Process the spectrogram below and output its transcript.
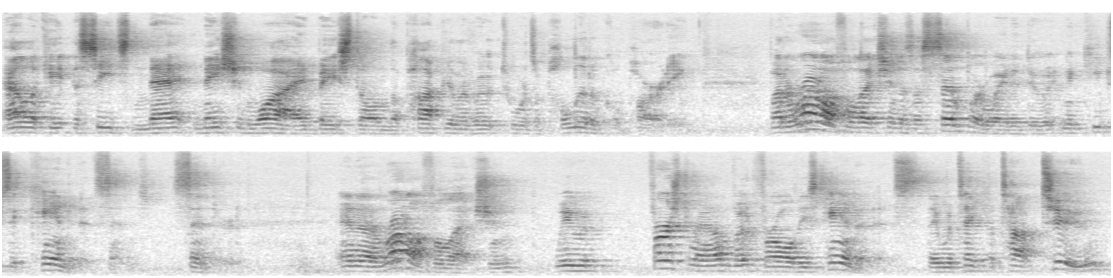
allocate the seats na nationwide based on the popular vote towards a political party. But a runoff election is a simpler way to do it and it keeps it candidate centered. In a runoff election, we would first round vote for all these candidates. They would take the top two,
